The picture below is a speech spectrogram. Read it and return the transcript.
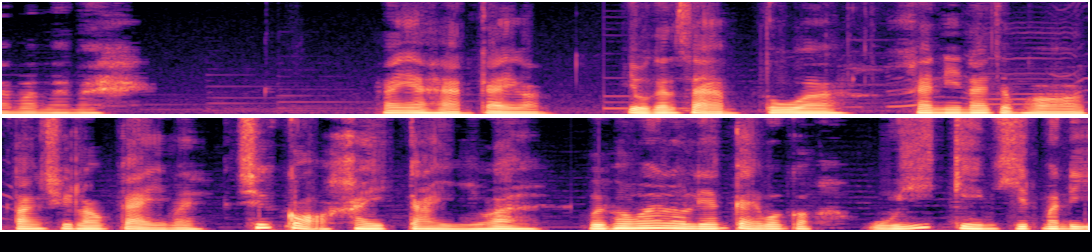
มามามามาให้อาหารไก่ก่อน อยู่กันสามตัว แค่นี้น่าจะพอตั้งชื่อเล้าไก่ไหม ชื่อเกาะไข่ไก่ว่ะเว้ยเพราะว่าเราเลี้ยงไก่บนเกาะอุ้ยเกมคิดมาดี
